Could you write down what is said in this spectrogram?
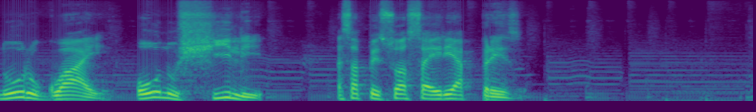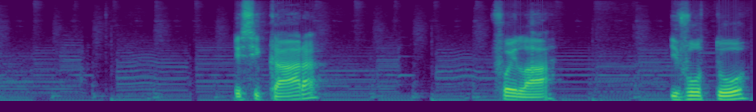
no Uruguai ou no Chile, essa pessoa sairia presa. Esse cara foi lá e votou.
